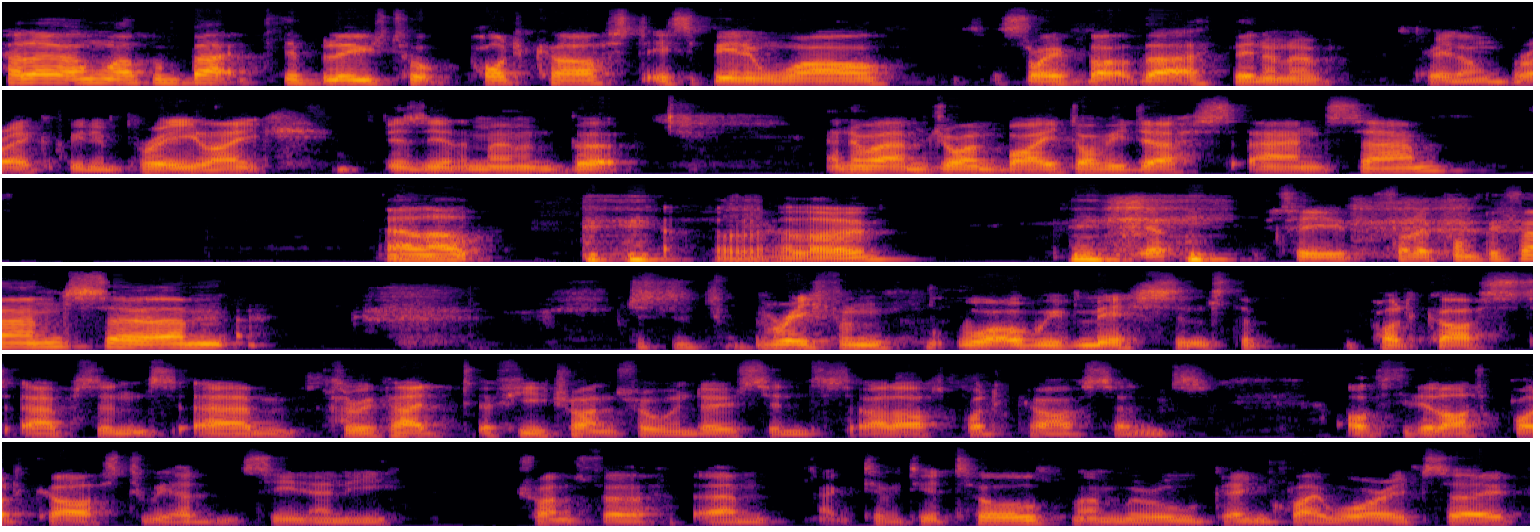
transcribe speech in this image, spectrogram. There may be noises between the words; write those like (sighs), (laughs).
Hello and welcome back to the Blues Talk podcast. It's been a while. Sorry about that. I've been on a pretty long break. I've been pretty like busy at the moment. But anyway, I'm joined by Dovydas and Sam. Hello. Hello, hello. Yep, two fellow Pompey fans. So um, just a brief on what we've missed since the podcast absence. Um, so we've had a few transfer windows since our last podcast, and obviously the last podcast we hadn't seen any transfer um, activity at all, and we're all getting quite worried. So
